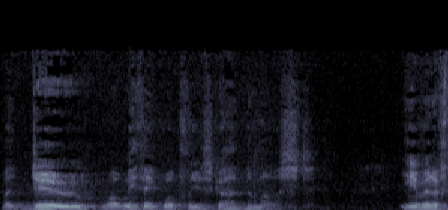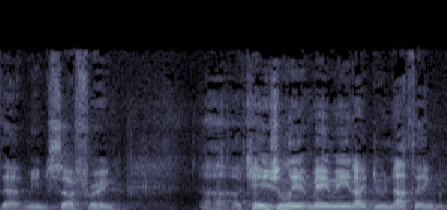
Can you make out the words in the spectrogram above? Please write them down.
but do what we think will please God the most, even if that means suffering. Uh, occasionally, it may mean I do nothing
